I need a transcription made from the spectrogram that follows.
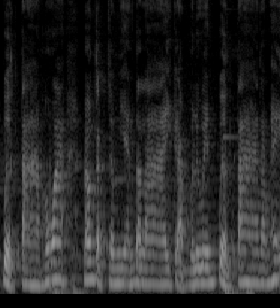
เปลือกตา เพราะว่านอกจากจะมีอันตรายกับบริเวณเปลือกตาทำให้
